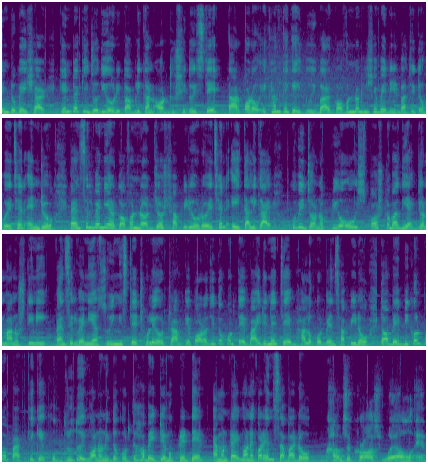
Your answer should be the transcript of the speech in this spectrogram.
এন্ডু বেইসার কেন্টাকি যদিও রিপাবলিকান অধ্যুষিত স্টেট তারপরও এখান থেকেই দুইবার গভর্নর হিসেবে নির্বাচিত হয়েছেন এন্ড্রু পেনসিলভেনিয়ার গভর্নর জশ সাপিরিও রয়েছেন এই তালিকায়। খুবই জনপ্রিয় ও স্পষ্টবাদী একজন মানুষ তিনি। পেনসিলভেনিয়া সুইং স্টেট হলেও ট্রাম্পকে পরাজিত করতে বাইডেনের চেয়ে ভালো করবেন সাপিরো তবে বিকল্প প্রার্থীকে খুব দ্রুতই মনোনীত করতে হবে ডেমোক্রেটদের এমনটাই মনে করেন সাবাডো। Comes across well and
